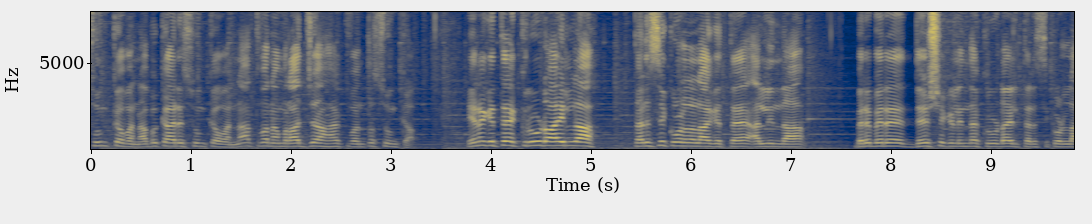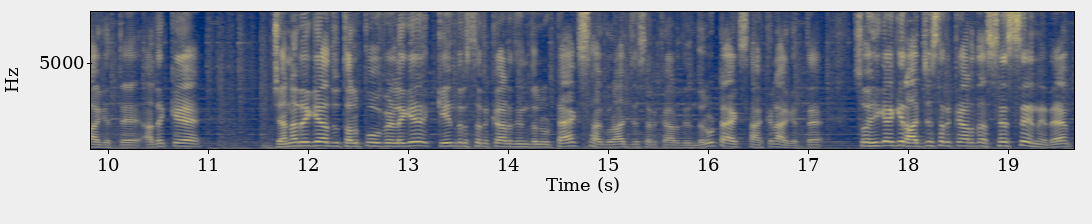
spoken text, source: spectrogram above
ಸುಂಕವನ್ನು, ಅಬಕಾರಿ ಸುಂಕವನ್ನು ಅಥವಾ ನಮ್ಮ ರಾಜ್ಯ ಹಾಕುವಂಥ ಸುಂಕ. ಏನಾಗುತ್ತೆ? ಕ್ರೂಡ್ ಆಯಿಲ್ ತರಿಸಿಕೊಳ್ಳಲಾಗುತ್ತೆ. ಅಲ್ಲಿಂದ ಬೇರೆ ಬೇರೆ ದೇಶಗಳಿಂದ ಕ್ರೂಡ್ ಆಯಿಲ್ ತರಿಸಿಕೊಳ್ಳಲಾಗುತ್ತೆ. ಅದಕ್ಕೆ ಜನರಿಗೆ ಅದು ತಲುಪುವ ವೇಳೆಗೆ ಕೇಂದ್ರ ಸರ್ಕಾರದಿಂದಲೂ ಟ್ಯಾಕ್ಸ್ ಹಾಗೂ ರಾಜ್ಯ ಸರ್ಕಾರದಿಂದಲೂ ಟ್ಯಾಕ್ಸ್ ಹಾಕಲಾಗುತ್ತೆ. ಸೊ, ಹೀಗಾಗಿ ರಾಜ್ಯ ಸರ್ಕಾರದ ಸೆಸ್ ಏನಿದೆ,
